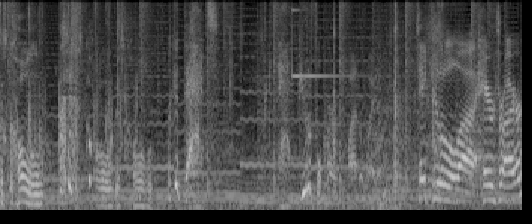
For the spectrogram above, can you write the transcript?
It's cold. It's cold. It's cold. look at that. Look at that. Beautiful merch, by the way. Take your little uh, hair dryer.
